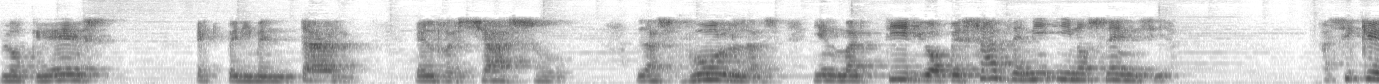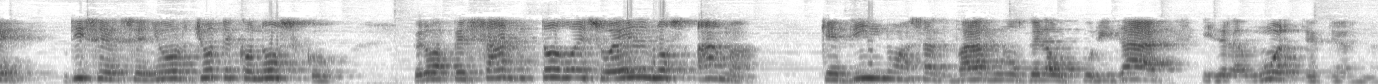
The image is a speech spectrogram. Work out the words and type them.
lo que es experimentar el rechazo, las burlas y el martirio a pesar de mi inocencia. Así que, dice el Señor, yo te conozco, pero a pesar de todo eso, Él nos ama que vino a salvarnos de la oscuridad y de la muerte eterna.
